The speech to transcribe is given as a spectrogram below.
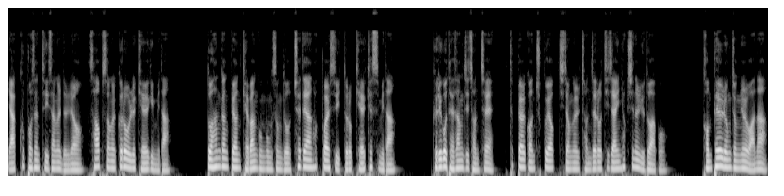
약 9% 이상을 늘려 사업성을 끌어올릴 계획입니다. 또 한강변 개방 공공성도 최대한 확보할 수 있도록 계획했습니다. 그리고 대상지 전체 특별 건축구역 지정을 전제로 디자인 혁신을 유도하고 건폐율 용적률 완화,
